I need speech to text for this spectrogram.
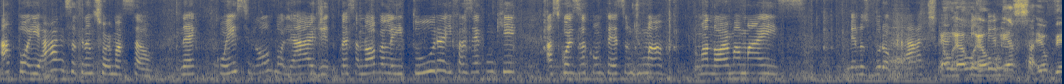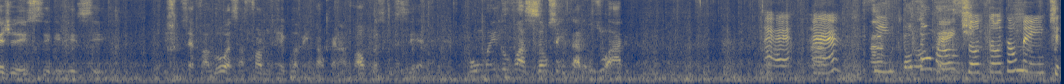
apoiar essa transformação, né, com esse novo olhar, de, com essa nova leitura e fazer com que as coisas aconteçam de uma, uma norma mais menos burocrática. Eu, enfim, eu, menos... Essa, eu vejo esse, esse, isso que você falou, essa forma de regulamentar o carnaval, por assim dizer, como uma inovação centrada no usuário. É, é, ah, sim. totalmente. Sou totalmente.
